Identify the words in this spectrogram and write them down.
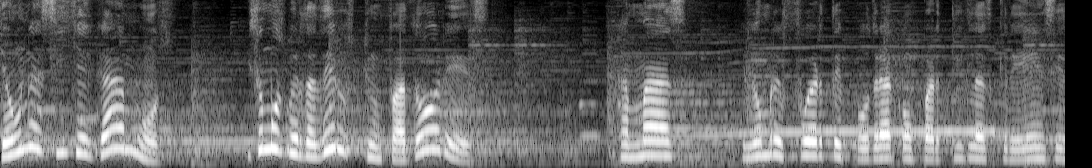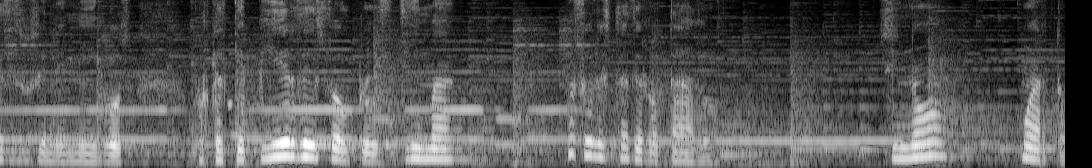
y aún así llegamos y somos verdaderos triunfadores. Jamás el hombre fuerte podrá compartir las creencias de sus enemigos, porque el que pierde su autoestima no solo está derrotado, sino muerto.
